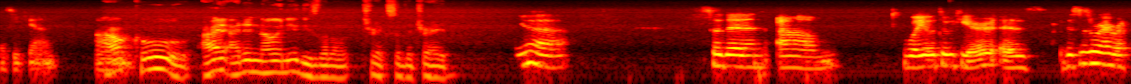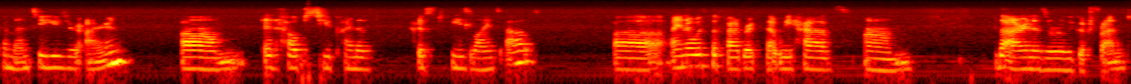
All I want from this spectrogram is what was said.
as you can. How Um, cool! I I didn't know any of these little tricks of the trade. Yeah. So then um, what you'll do here is, this is where I recommend to use your iron. Um, it helps you kind of crisp these lines out. Uh, I know with the fabric that we have, um, the iron is a really good friend.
